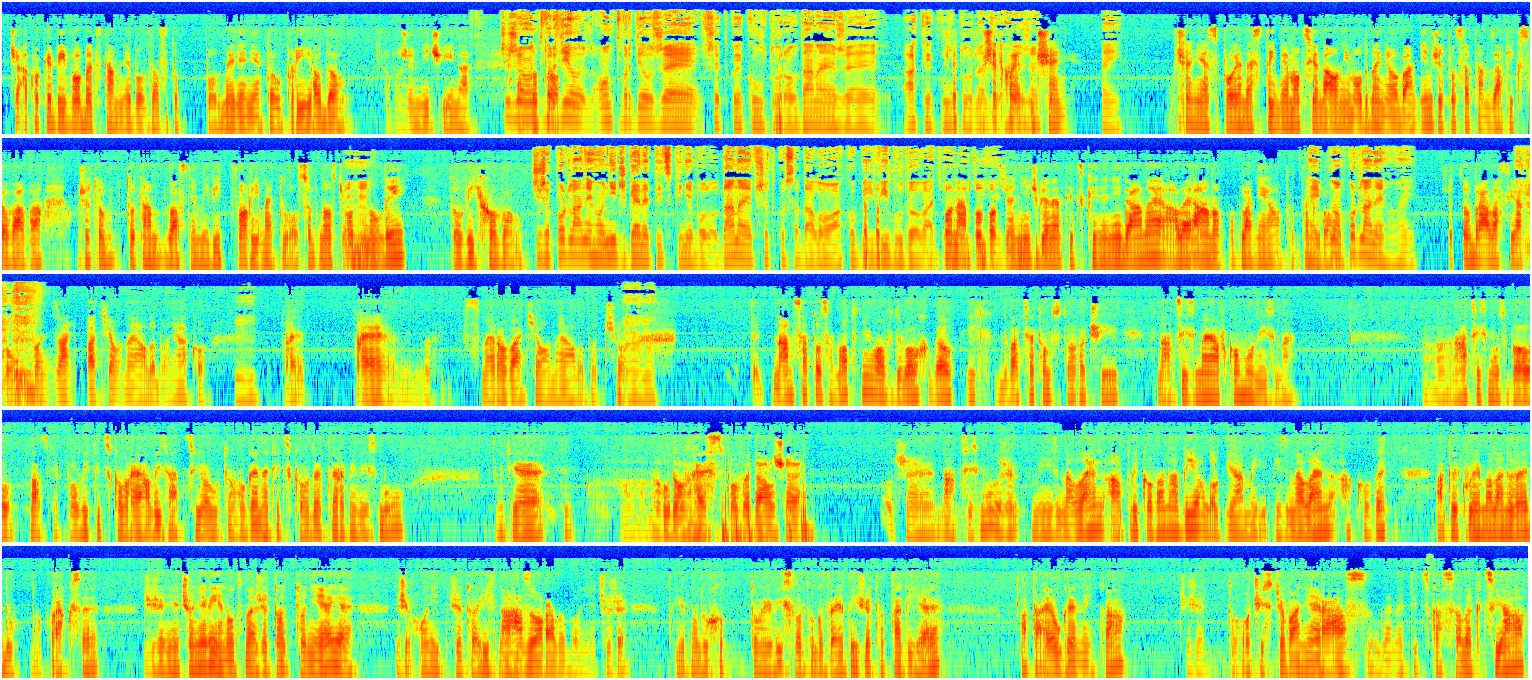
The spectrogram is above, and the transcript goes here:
čo ako keby vôbec tam nebol zase to podmienenie tou prírodou alebo že nič iné. Čiže on, toto... tvrdil, on tvrdil, že všetko je kultúrou dané, že aké kultúrne... Všetko je že... učenie. Hej. Učenie je spojené s tým emocionálnym odmeňovaním, že to sa tam zafixováva, že to, to tam vlastne my vytvoríme tú osobnosť mm-hmm. od mhm. nuly tou výchovou. Čiže podľa neho nič geneticky nebolo dané, všetko sa dalo akoby to, vybudovať. Plná blbosť, že nič geneticky není dané, ale áno, podľa neho to tak hej, bolo. No, podľa neho, hej. Že to brala si ako úplne zanedbateľné, alebo nejako mm-hmm. pre, pre smerovateľné alebo čo. Áno. Nám sa to zmotnilo v dvoch veľkých 20. storočí v nacizme a v komunizme. E, nacizmus bol vlastne politickou realizáciou toho genetického determinizmu, kde e, Rudolf Hess povedal, že, že nacizmus, že my sme len aplikovaná biológia, my, my sme len ako ved, aplikujeme len vedu do praxe, Čiže niečo nevyhnutné, že to, to nie je, že, oni, že to je ich názor alebo niečo, že jednoducho to je výsledok vedy, že to tak je. A tá eugenika, čiže to očisťovanie raz, genetická selekcia,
